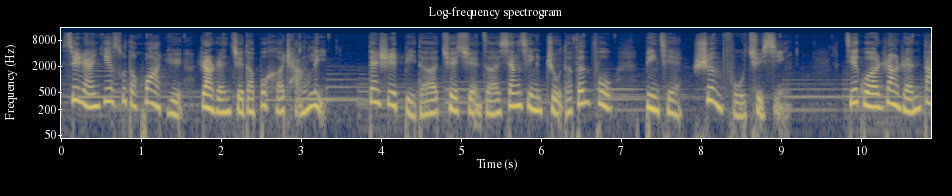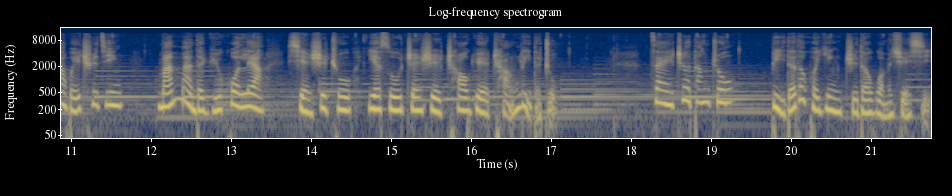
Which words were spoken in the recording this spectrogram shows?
虽然耶稣的话语让人觉得不合常理，但是彼得却选择相信主的吩咐，并且顺服去行，结果让人大为吃惊，满满的鱼获量。显示出耶稣真是超越常理的主。在这当中，彼得的回应值得我们学习。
